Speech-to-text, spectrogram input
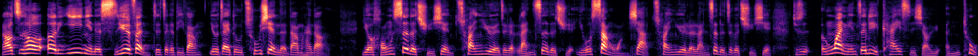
然后之后二零一一年的十月份，在这个地方又再度出现了，大家有没有看到？有红色的曲线穿越了这个蓝色的曲，由上往下穿越了蓝色的这个曲线，就是 N 万年增率开始小于 N two。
